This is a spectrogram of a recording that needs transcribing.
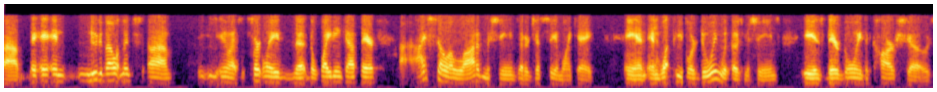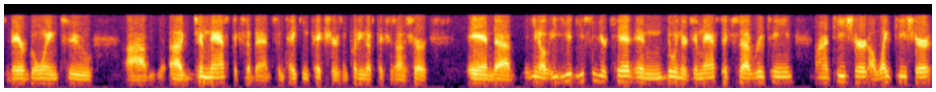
uh, and, and new developments. Uh, you know, certainly the the white ink out there. I sell a lot of machines that are just CMYK, and and what people are doing with those machines is they're going to car shows, they're going to um, uh, gymnastics events and taking pictures and putting those pictures on a shirt. And uh, you know, you, you see your kid in doing their gymnastics uh, routine on a T-shirt, a white T-shirt,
